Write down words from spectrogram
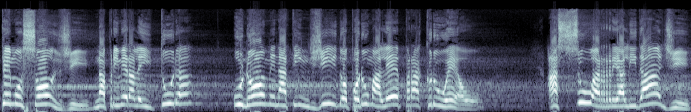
temos hoje, na primeira leitura, um homem atingido por uma lepra cruel. A sua realidade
